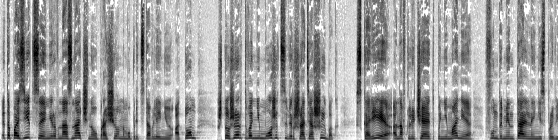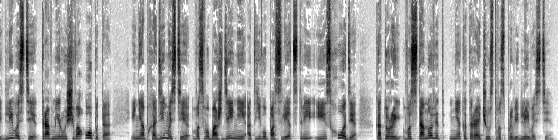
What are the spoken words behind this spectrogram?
Эта позиция неравнозначна упрощенному представлению о том, что жертва не может совершать ошибок. Скорее, она включает понимание фундаментальной несправедливости травмирующего опыта и необходимости в освобождении от его последствий и исходе, который восстановит некоторое чувство справедливости.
